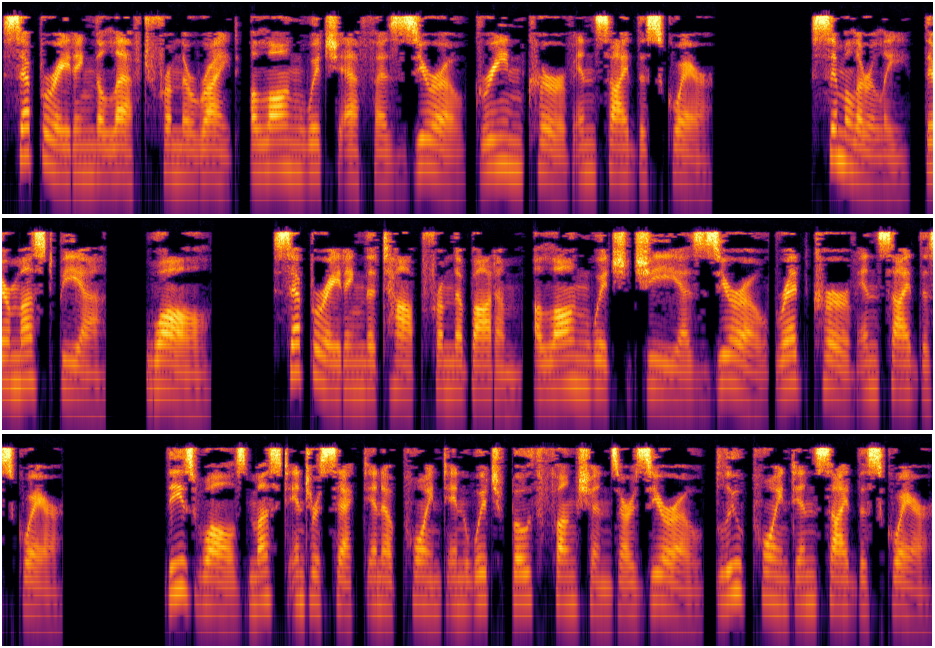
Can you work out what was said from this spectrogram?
separating the left from the right, along which f is zero green curve inside the square. Similarly, there must be a wall separating the top from the bottom, along which G is zero red curve inside the square. These walls must intersect in a point in which both functions are zero blue point inside the square.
